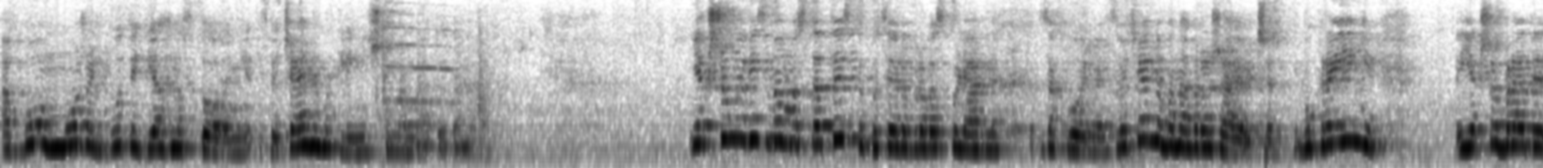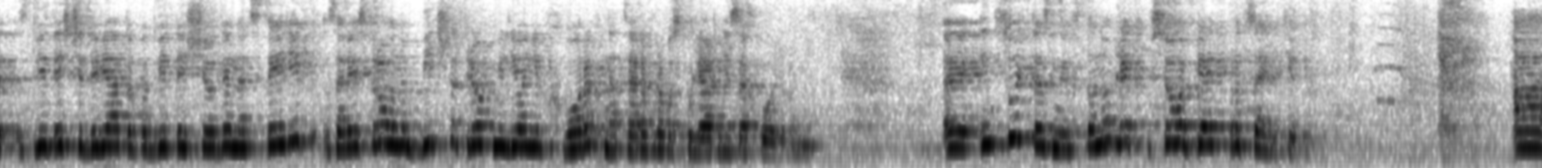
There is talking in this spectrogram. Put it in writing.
або можуть бути діагностовані звичайними клінічними методами. Якщо ми візьмемо статистику цереброваскулярних захворювань, звичайно, вона вражаюча. В Україні, якщо брати з 2009 по 2011 рік, зареєстровано більше 3 мільйонів хворих на цереброваскулярні захворювання. Е, Інсульти з них становлять всього 5%. А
